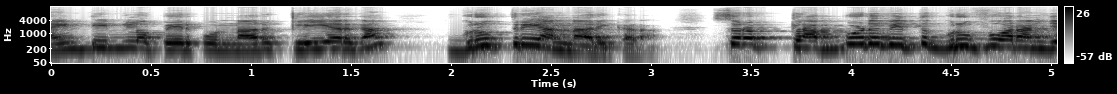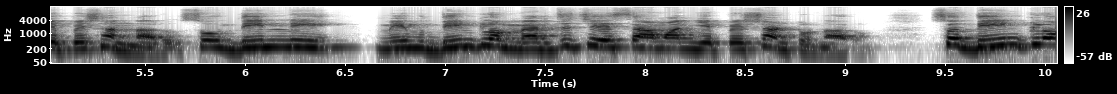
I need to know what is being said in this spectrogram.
నైన్టీన్లో పేర్కొన్నారు క్లియర్గా గ్రూప్ త్రీ అన్నారు ఇక్కడ. So clubbed with group four అని చెప్పేసి అన్నారు. సో దీన్ని మేము దీంట్లో మెర్జ్ చేసామని చెప్పేసి అంటున్నారు. సో దీంట్లో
